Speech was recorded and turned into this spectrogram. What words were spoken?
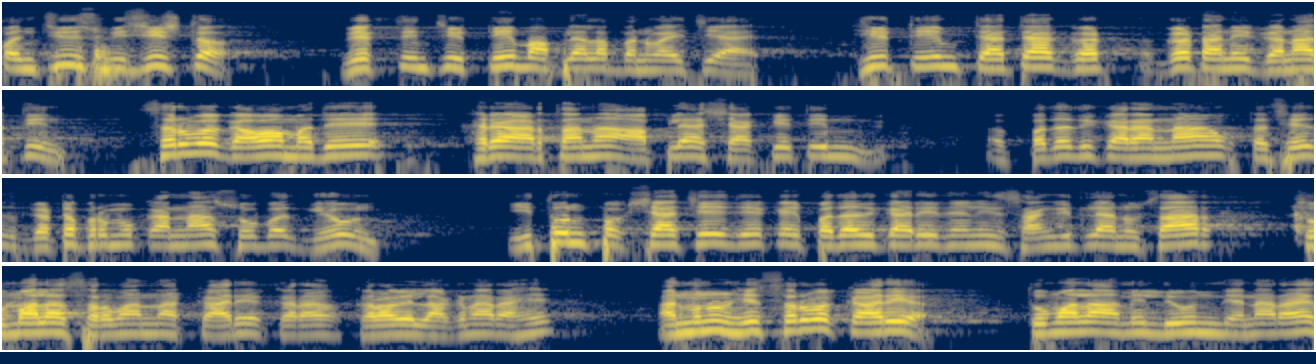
पंचवीस विशिष्ट व्यक्तींची टीम आपल्याला बनवायची आहे. ही टीम त्या त्या गट गट आणि गणातील सर्व गावामध्ये खऱ्या अर्थानं आपल्या शाखेतील पदाधिकाऱ्यांना तसेच गटप्रमुखांना सोबत घेऊन इथून पक्षाचे जे काही पदाधिकारी यांनी सांगितल्यानुसार तुम्हाला सर्वांना कार्य करा करावे लागणार आहे. आणि म्हणून हे सर्व कार्य तुम्हाला आम्ही लिहून देणार आहे.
